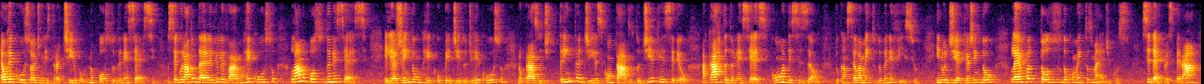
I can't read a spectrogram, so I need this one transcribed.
é o recurso administrativo no posto do INSS. O segurado deve levar um recurso lá no posto do INSS. Ele agenda um, o pedido de recurso no prazo de 30 dias contados do dia que recebeu a carta do INSS com a decisão do cancelamento do benefício. E no dia que agendou, leva todos os documentos médicos. Se der para esperar,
